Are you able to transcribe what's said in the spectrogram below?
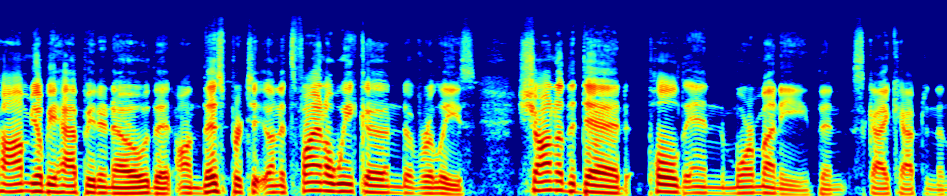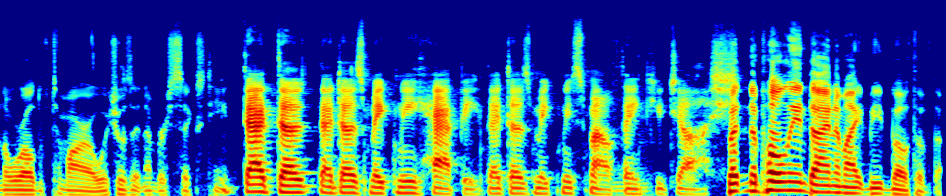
Tom, you'll be happy to know that on this parti- on its final weekend of release, Shaun of the Dead pulled in more money than Sky Captain in the World of Tomorrow, which was at number 16. that does that does make me happy. That does make me smile. Thank you, Josh. But Napoleon Dynamite beat both of them.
